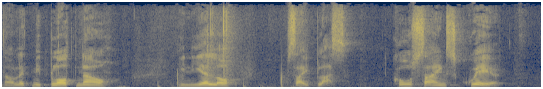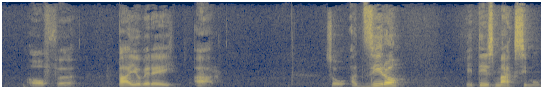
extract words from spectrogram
Now let me plot now in yellow psi plus cosine squared of uh, pi over a r. So at 0, it is maximum.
